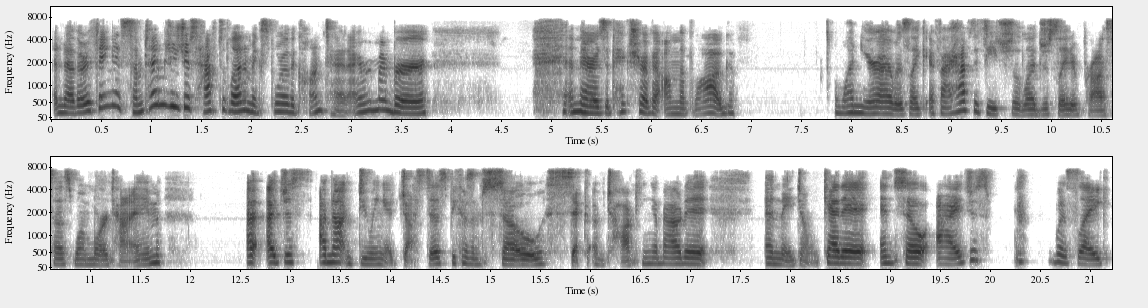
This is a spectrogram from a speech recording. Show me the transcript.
Another thing is sometimes you just have to let them explore the content. I remember, and there is a picture of it on the blog. One year I was like, if I have to teach the legislative process one more time, I, I just, I'm not doing it justice because I'm so sick of talking about it and they don't get it. And so I just was like,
